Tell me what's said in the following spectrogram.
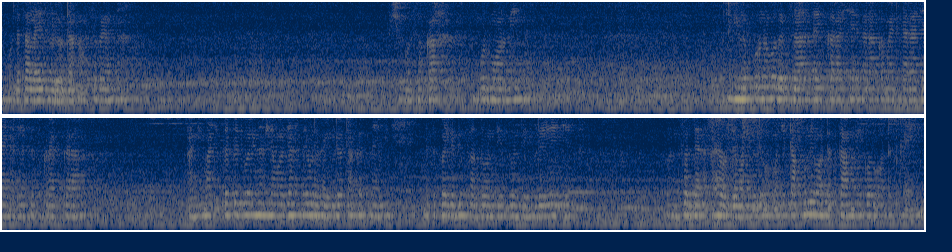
म्हटलं चला एक व्हिडिओ टाकावा सगळ्यांना. शुभ सकाळ गुड मॉर्निंग. व्हिडिओ पूर्ण बघत जा लाईक करा शेअर करा कमेंट करा चॅनलला सबस्क्राईब करा. आणि माझी तब्येत बरी नसल्यामुळे जास्त एवढं काही व्हिडिओ टाकत नाही मी. नाही तर पहिल्या दिवसात दोन तीन दोन तीन व्हिडिओ यायचेच. पण सध्यानं काय होतं मला व्हिडिओ म्हणजे टाकू नाही वाटत काम नाही करू वाटत काही नाही.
